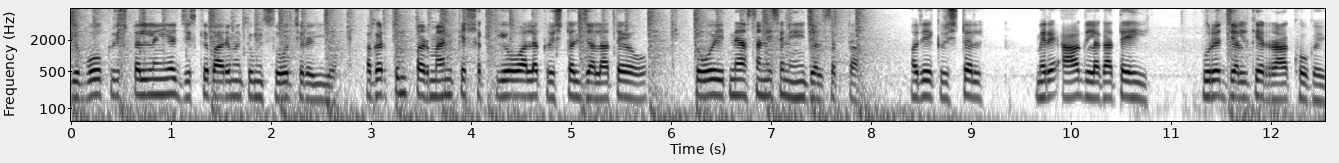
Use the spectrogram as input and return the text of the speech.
ये वो क्रिस्टल नहीं है जिसके बारे में तुम सोच रही हो। अगर तुम परमैन के शक्तियों वाला क्रिस्टल जलाते हो तो वो इतने आसानी से नहीं जल सकता। और ये क्रिस्टल मेरे आग लगाते ही पूरे जल के राख हो गई।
